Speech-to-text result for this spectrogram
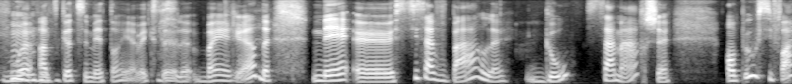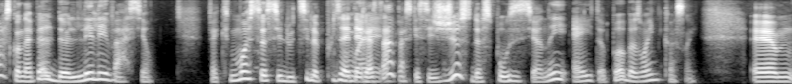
Moi, en tout cas, tu m'éteins avec ça, là, bien raide. Mais euh, si ça vous parle, go, ça marche. On peut aussi faire ce qu'on appelle de l'élévation. Fait que moi, ça, c'est l'outil le plus intéressant Ouais. parce que c'est juste de se positionner. Hey, t'as pas besoin de cossin. Euh,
